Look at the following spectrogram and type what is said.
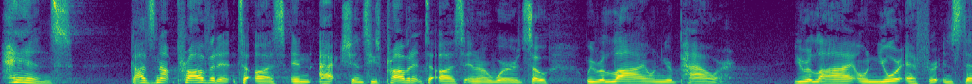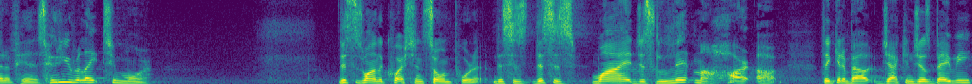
hands. God's not provident to us in actions, He's provident to us in our words. So we rely on your power. You rely on your effort instead of His. Who do you relate to more? This is why the question's so important. This is, this is why it just lit my heart up thinking about Jack and Jill's baby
